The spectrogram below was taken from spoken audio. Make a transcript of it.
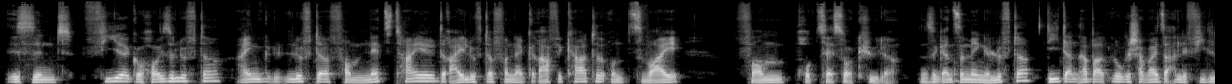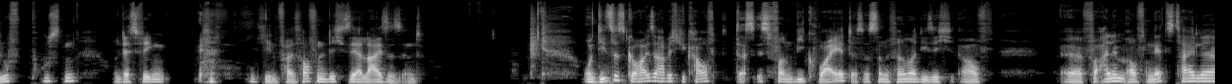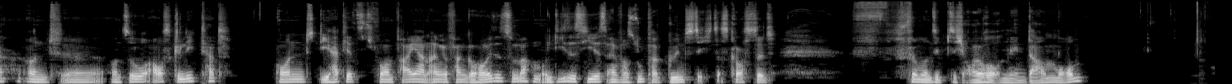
es sind vier Gehäuselüfter, ein Lüfter vom Netzteil, drei Lüfter von der Grafikkarte und zwei vom Prozessorkühler. Das ist eine ganze Menge Lüfter, die dann aber logischerweise alle viel Luft pusten und deswegen jedenfalls hoffentlich sehr leise sind. Und dieses Gehäuse habe ich gekauft, das ist von Be Quiet, das ist eine Firma, die sich auf äh, vor allem auf Netzteile und, äh, und so ausgelegt hat. Und die hat jetzt vor ein paar Jahren angefangen, Gehäuse zu machen. Und dieses hier ist einfach super günstig. Das kostet 75 Euro um den Daumen rum.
